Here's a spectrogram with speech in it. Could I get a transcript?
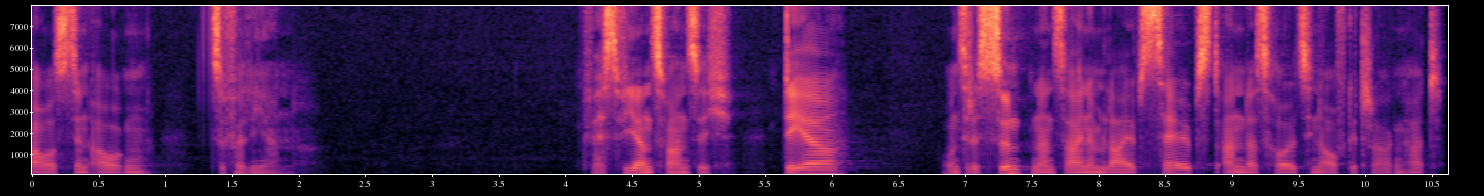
aus den Augen zu verlieren. Vers 24. Der unsere Sünden an seinem Leib selbst an das Holz hinaufgetragen hat,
